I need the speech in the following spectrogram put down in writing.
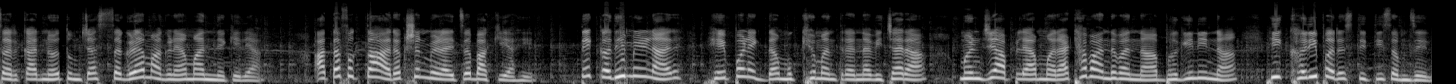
सरकारनं तुमच्या सगळ्या मागण्या मान्य केल्या. आता फक्त आरक्षण मिळायचं बाकी आहे. ते कधी मिळणार हे पण एकदा मुख्यमंत्र्यांना विचारा म्हणजे आपल्या मराठा बांधवांना भगिनींना ही खरी परिस्थिती समजेल.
